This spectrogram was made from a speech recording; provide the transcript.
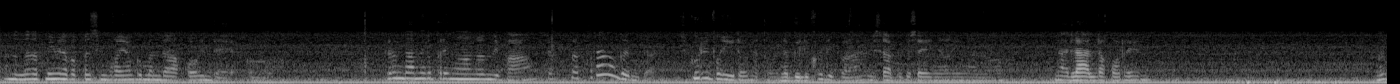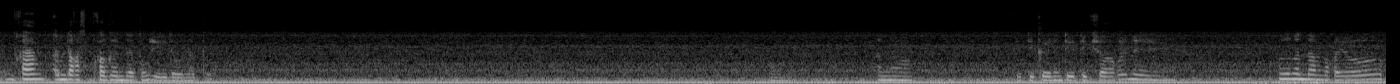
Ano na, may napapansin mo kayo gumanda ako? Hindi. Oh. Pero ang dami ko pa rin mga ganun, di ba? Pero Parang ang ganda. Siguro itong ilaw na to. Nabili ko, di ba? Sabi ko sa inyo yung ano, naalala ko rin. Ang, ang lakas makaganda itong ilaw na to. Hmm. Ano, titig kayo ng titig sa akin eh. Maganda ba kayo?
